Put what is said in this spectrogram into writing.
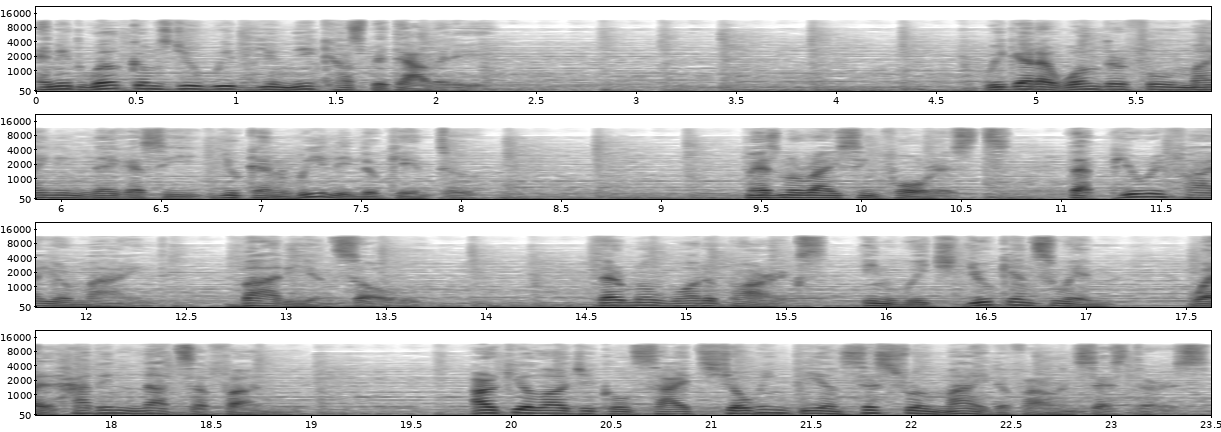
and it welcomes you with unique hospitality. We got a wonderful mining legacy you can really look into. Mesmerizing forests that purify your mind, body and soul. Thermal water parks in which you can swim while having lots of fun. Archaeological sites showing the ancestral might of our ancestors.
